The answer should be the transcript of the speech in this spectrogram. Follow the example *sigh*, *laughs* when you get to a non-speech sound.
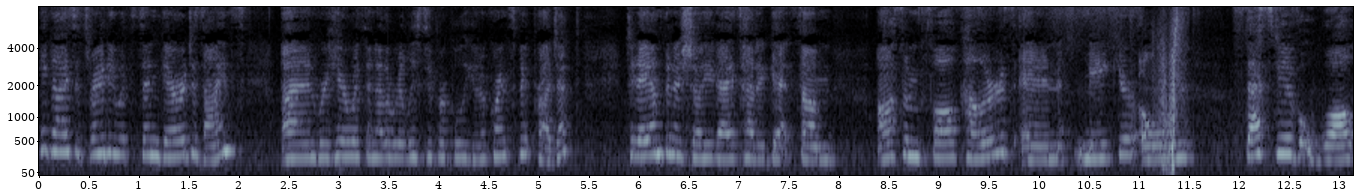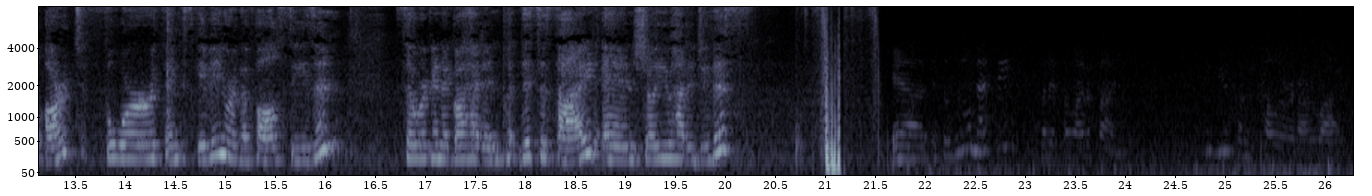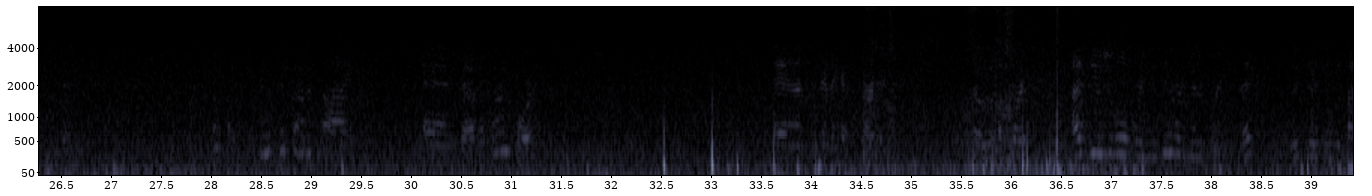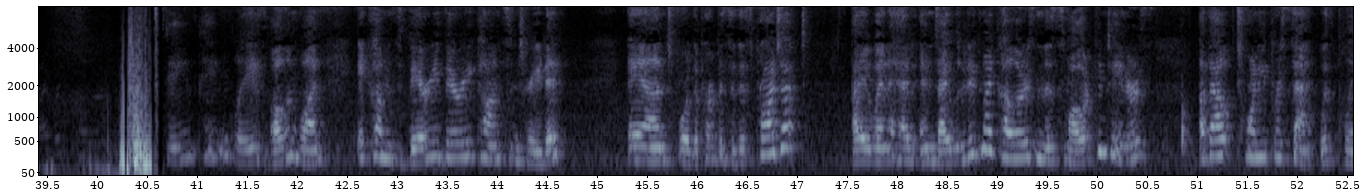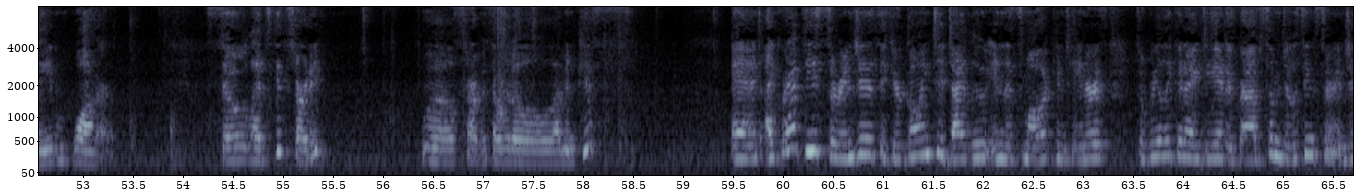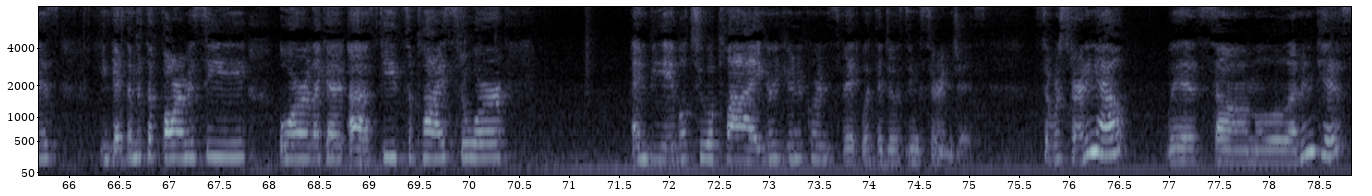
Hey guys, it's Randy with Zengara Designs, and we're here with another really super cool unicorn spit project. Today I'm going to show you guys how to get some awesome fall colors and make your own festive wall art for Thanksgiving or the fall season. So we're going to go ahead and put this aside and show you how to do this. Yeah, it's a little messy, but it's a lot of fun. We could use some color in our lives today. Okay, I'm going to put that aside and grab a brown fork. And we're going to get started. So, of course, as usual, we're using our unicorn spit, which is a vibrant stain, paint, and glaze all in one. It comes very, very concentrated. And for the purpose of this project, I went ahead and diluted my colors in the smaller containers about 20% with plain water. So let's get started. We'll start with a little lemon kiss. And I grabbed these syringes. If you're going to dilute in the smaller containers, it's a really good idea to grab some dosing syringes. You can get them at the pharmacy or like a, a feed supply store and be able to apply your unicorn spit with the dosing syringes. So we're starting out with some lemon kiss.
